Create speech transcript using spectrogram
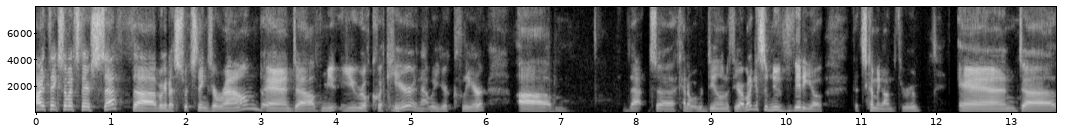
All right, thanks so much there, Seth. Uh, we're going to switch things around and uh, I'll mute you real quick here, and that way you're clear. Um, that's uh, kind of what we're dealing with here. I'm going to get some new video that's coming on through and uh,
